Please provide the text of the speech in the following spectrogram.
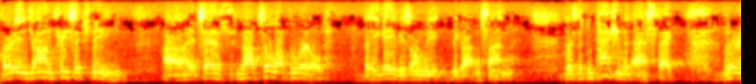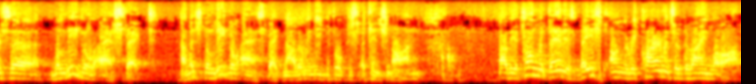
where in John 3.16, uh, it says, God so loved the world that he gave his only begotten Son. There's the compassionate aspect. There's uh, the legal aspect. And it's the legal aspect now that we need to focus attention on. Now the atonement then is based on the requirements of divine law.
